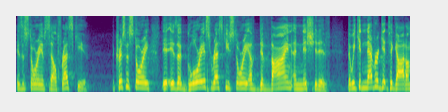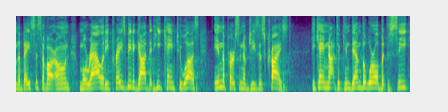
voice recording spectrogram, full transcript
is a story of self rescue? The Christmas story is a glorious rescue story of divine initiative. That we could never get to God on the basis of our own morality. Praise be to God that He came to us in the person of Jesus Christ. He came not to condemn the world, but to seek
